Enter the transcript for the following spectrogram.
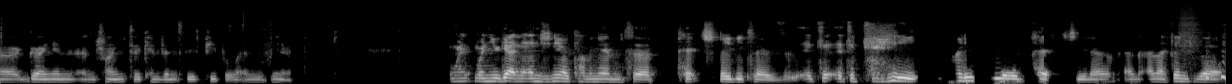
uh, going in and trying to convince these people. And you know, when when you get an engineer coming in to pitch baby clothes, it's a, it's a pretty pretty weird pitch, you know. And and I think the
